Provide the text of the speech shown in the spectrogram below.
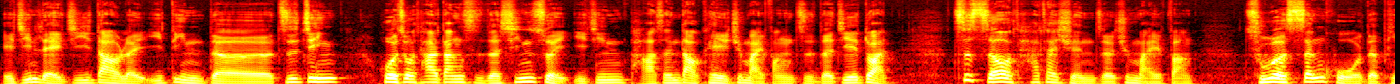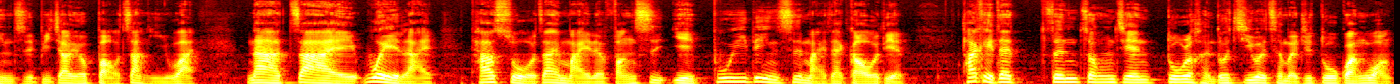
已经累积到了一定的资金，或者说他当时的薪水已经爬升到可以去买房子的阶段。这时候他才选择去买房，除了生活的品质比较有保障以外。那在未来，他所在买的房市也不一定是买在高点，他可以在真中间多了很多机会成本去多观望。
